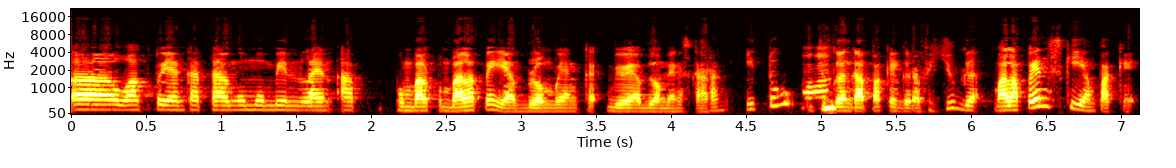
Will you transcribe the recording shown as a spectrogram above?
eh, waktu yang kata ngumumin line up pembalap-pembalapnya ya belum yang ya, belum yang sekarang itu juga nggak pakai grafis juga malah Penske yang pakai.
